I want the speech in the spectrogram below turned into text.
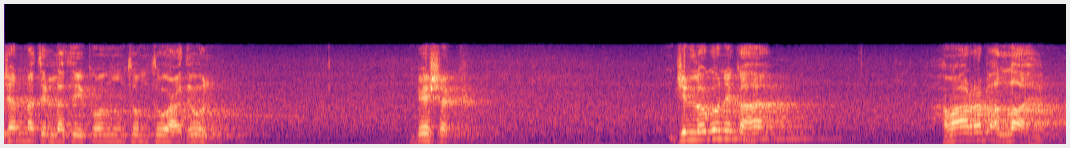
جنت التی کن تم تو بے شک، جن لوگوں نے کہا، ہمارا رب اللہ ہے،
